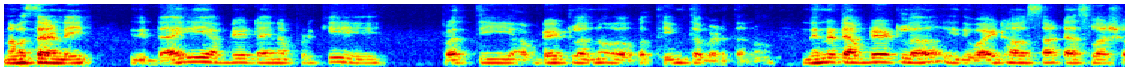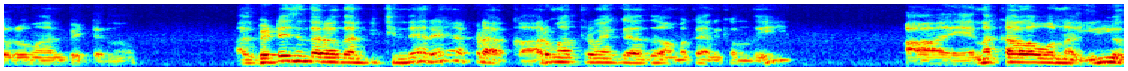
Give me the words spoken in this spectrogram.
నమస్తే అండి. ఇది డైలీ అప్డేట్ అయినప్పటికీ ప్రతి అప్డేట్‌లోనూ ఒక థీమ్‌తో పెడతాను. నిన్నటి అప్డేట్‌లో ఇది వైట్ హౌసా? టెస్లా షోరూమా? అని పెట్టాను. అది పెట్టేసిన తర్వాత అనిపించింది అరే! అక్కడ కారు మాత్రమే కాదు అమ్మకానికి ఉంది. ఆ వెనకాల ఉన్న ఇల్లు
